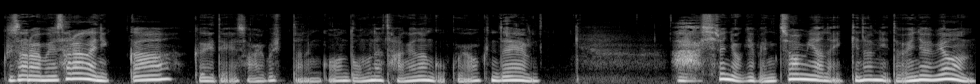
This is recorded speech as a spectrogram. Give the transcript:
그 사람을 사랑하니까 그에 대해서 알고 싶다는 건 너무나 당연한 거고요. 근데 아, 실은 여기에 맹점이 하나 있긴 합니다. 왜냐면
